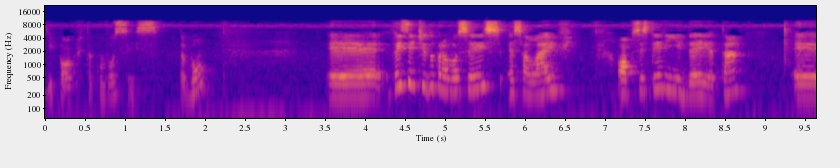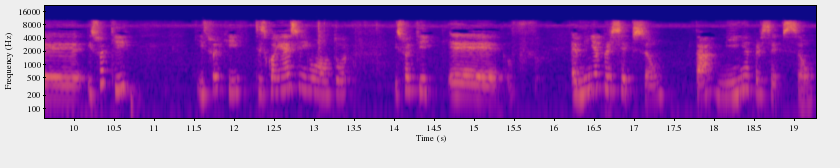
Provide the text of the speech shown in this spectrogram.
hipócrita com vocês, tá bom? É, fez sentido para vocês essa live? Ó, pra vocês terem ideia, tá? É, isso aqui, isso aqui, vocês conhecem o autor? Isso aqui é, é minha percepção, tá? Minha percepção,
